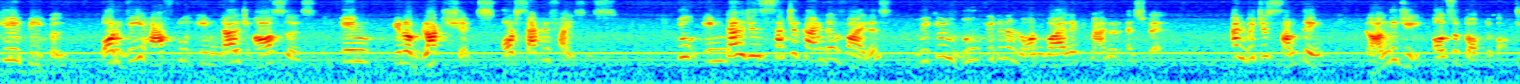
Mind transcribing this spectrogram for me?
kill people, or we have to indulge ourselves in, you know, bloodsheds or sacrifices. To indulge in such a kind of violence, we can do it in a non-violent manner as well and which is something Gandhiji also talked about.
